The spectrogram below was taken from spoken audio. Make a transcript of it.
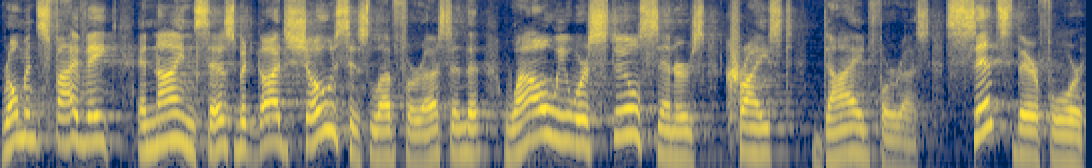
Romans 5 8 and 9 says, But God shows his love for us, and that while we were still sinners, Christ died for us. Since, therefore,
